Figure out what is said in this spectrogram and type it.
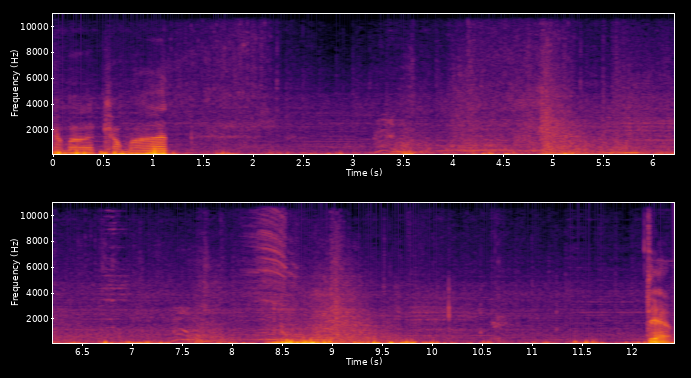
Come on, come on. Damn.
